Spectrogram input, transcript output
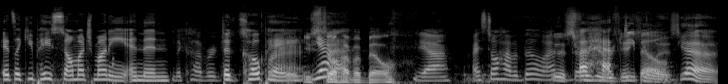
It's like you pay so much money, and then The coverage. The copay. crap. You Yeah. still have a bill. Yeah, I still have a bill. I have Dude, a it's bill. A freaking hefty bill. Yeah.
